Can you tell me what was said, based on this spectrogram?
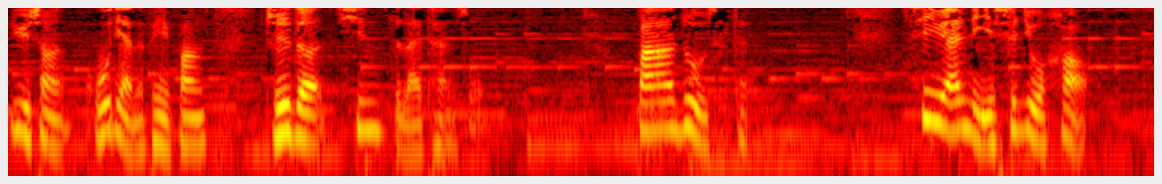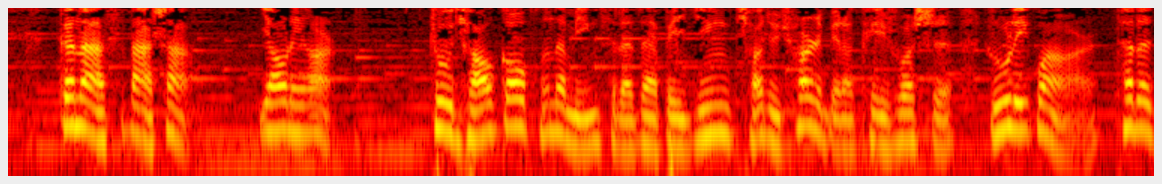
遇上古典的配方，值得亲自来探索。巴 Roost，新源里十九号，戈纳斯大厦幺零二。主调高鹏的名字呢，在北京调酒圈里边呢，可以说是如雷贯耳。他的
